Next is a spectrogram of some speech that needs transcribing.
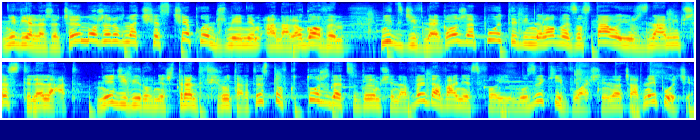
Niewiele rzeczy może równać się z ciepłym brzmieniem analogowym. Nic dziwnego, że płyty winylowe zostały już z nami przez tyle lat. Nie dziwi również trend wśród artystów, którzy decydują się na wydawanie swojej muzyki właśnie na czarnej płycie.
